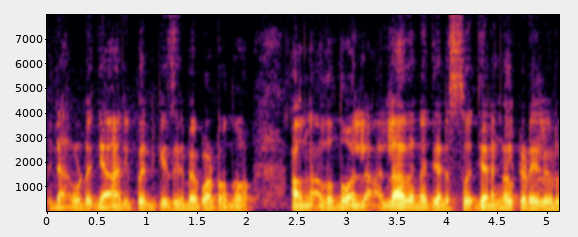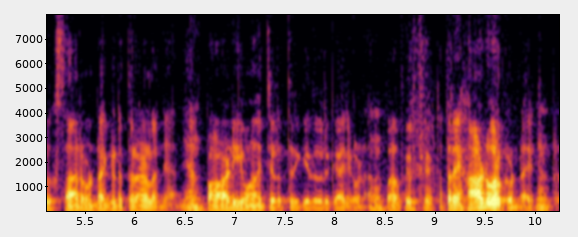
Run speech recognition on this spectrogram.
പിന്നെ അതുകൊണ്ട് ഞാനിപ്പോൾ എനിക്ക് സിനിമ പാട്ടൊന്നോ അങ്ങ് അതൊന്നും അല്ല. അല്ലാതെ തന്നെ ജനസ്വ ജനങ്ങൾക്കിടയിൽ ഒരു സ്ഥാനം ഉണ്ടാക്കിയെടുത്ത ഒരാളാണ് ഞാൻ. ഞാൻ പാടി വാങ്ങിച്ചെടുത്തിരിക്കുന്ന ഒരു കാര്യമാണ്. അപ്പോൾ അത്രയും ഹാർഡ് വർക്ക് ഉണ്ടായിട്ടുണ്ട്.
